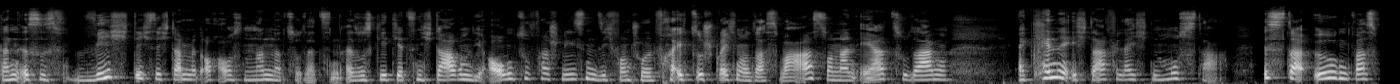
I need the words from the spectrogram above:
dann ist es wichtig, sich damit auch auseinanderzusetzen. Also es geht jetzt nicht darum, die Augen zu verschließen, sich von Schuld frei zu sprechen und das war's, sondern eher zu sagen, erkenne ich da vielleicht ein Muster? ist da irgendwas,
